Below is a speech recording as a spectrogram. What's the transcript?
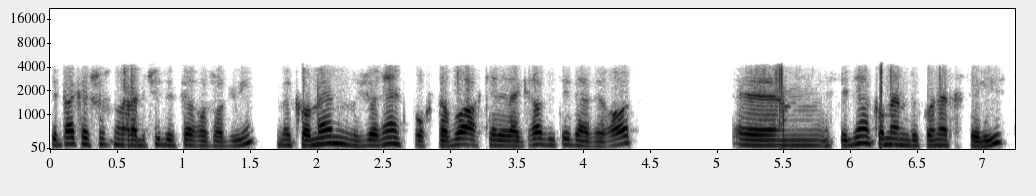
c'est pas quelque chose qu'on a l'habitude de faire aujourd'hui, mais quand même, je rien que pour savoir quelle est la gravité d'Averot, euh, c'est bien quand même de connaître ces listes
